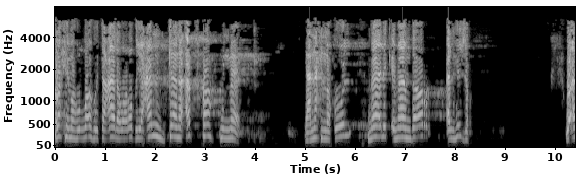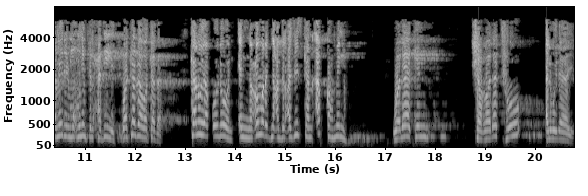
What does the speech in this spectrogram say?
رحمه الله تعالى ورضي عنه كان أفقه من مالك. يعني نحن نقول مالك إمام دار الهجرة وأمير المؤمنين في الحديث وكذا وكذا. كانوا يقولون إن عمر بن عبد العزيز كان أفقه منه. ولكن شغلته الولاية.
